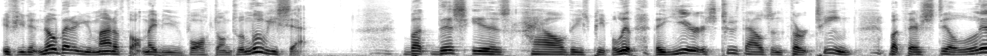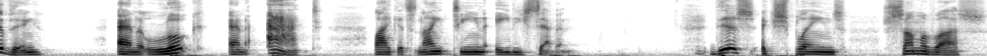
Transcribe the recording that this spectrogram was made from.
If you didn't know better, you might have thought maybe you've walked onto a movie set. But this is how these people live. The year is 2013, but they're still living and look and act like it's 1987. This explains some of us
